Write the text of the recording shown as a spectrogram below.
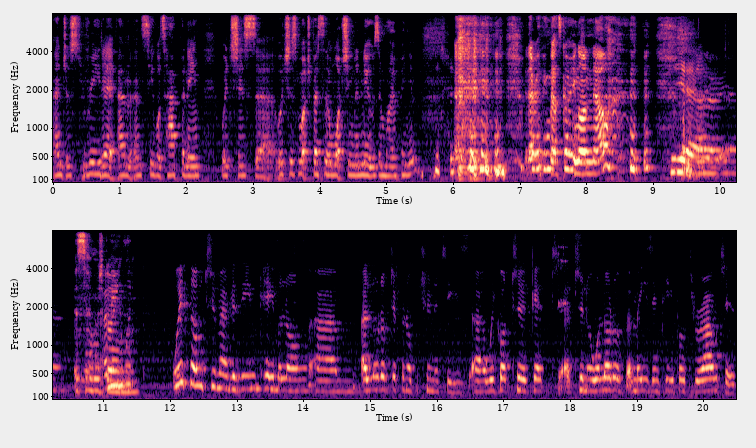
and just read it and, and see what's happening, which is uh, which is much better than watching the news, in my opinion. With everything that's going on now, yeah, yeah. there's so much I going mean, on. with O2 magazine came along um, a lot of different opportunities. Uh, we got to get uh, to know a lot of amazing people throughout it.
